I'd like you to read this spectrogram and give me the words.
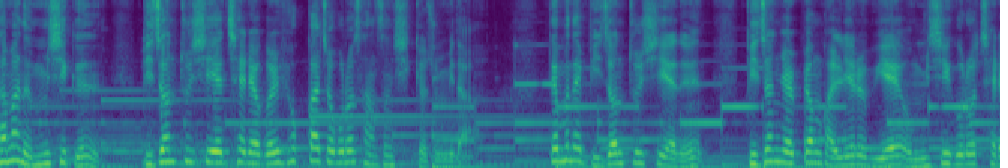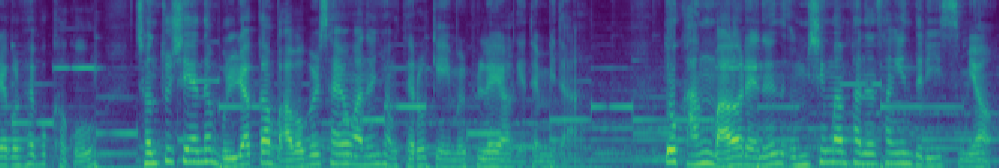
다만 음식은 비전2 시의 체력을 효과적으로 상승시켜 줍니다. 때문에 비전2 시에는 비전 열병 관리를 위해 음식으로 체력을 회복하고 전투 시에는 물약과 마법을 사용하는 형태로 게임을 플레이하게 됩니다. 또 각 마을에는 음식만 파는 상인들이 있으며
